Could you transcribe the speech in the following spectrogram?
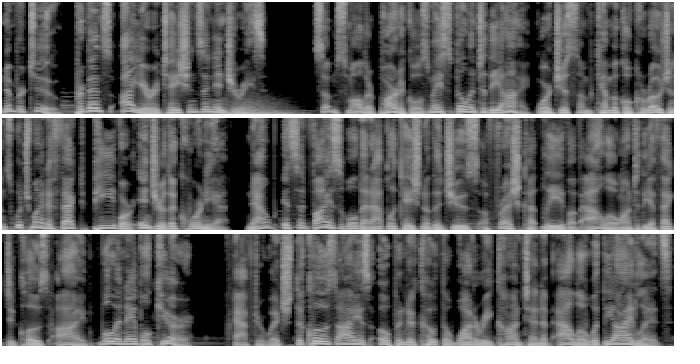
Number 2. Prevents eye irritations and injuries. Some smaller particles may spill into the eye or just some chemical corrosions which might affect, peeve, or injure the cornea. Now, it's advisable that application of the juice of fresh cut leaf of aloe onto the affected closed eye will enable cure. After which, the closed eye is open to coat the watery content of aloe with the eyelids.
